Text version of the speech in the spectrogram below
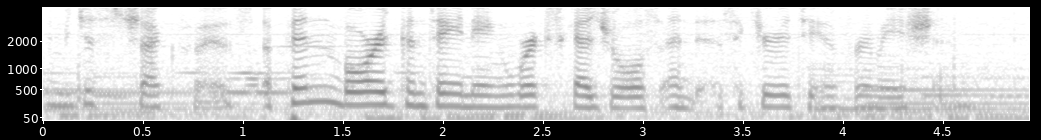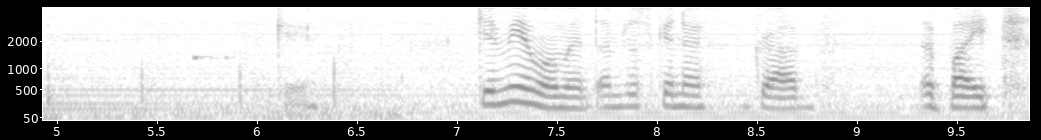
Let me just check this. A pin board containing work schedules and security information. Okay. Give me a moment. I'm just gonna grab a bite.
